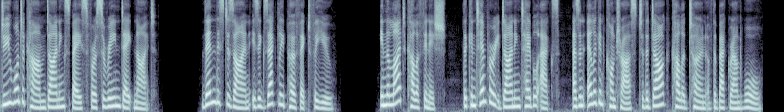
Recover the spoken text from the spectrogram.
Do you want a calm dining space for a serene date night? Then this design is exactly perfect for you. In the light color finish, the contemporary dining table acts as an elegant contrast to the dark colored tone of the background wall.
